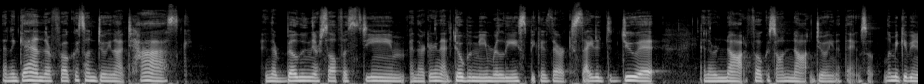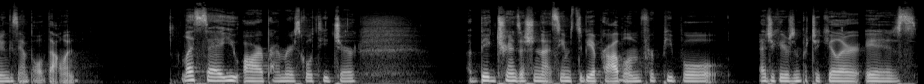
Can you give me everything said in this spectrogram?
then again, they're focused on doing that task and they're building their self esteem and they're getting that dopamine release because they're excited to do it and they're not focused on not doing the thing. So let me give you an example of that one. Let's say you are a primary school teacher. A big transition that seems to be a problem for people, educators in particular, is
